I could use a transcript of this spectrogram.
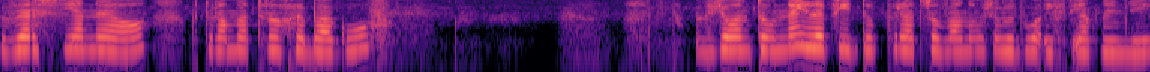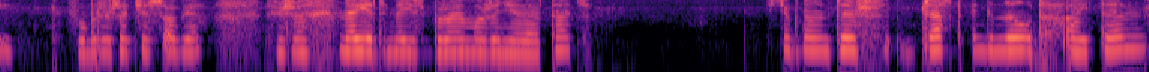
wersja Neo, która ma trochę bugów. Wziąłem tą najlepiej dopracowaną, żeby było ich jak najmniej. Wyobrażacie sobie, że na jednej zbroi może nie latać? Ściągnąłem też Just Ignite Items,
